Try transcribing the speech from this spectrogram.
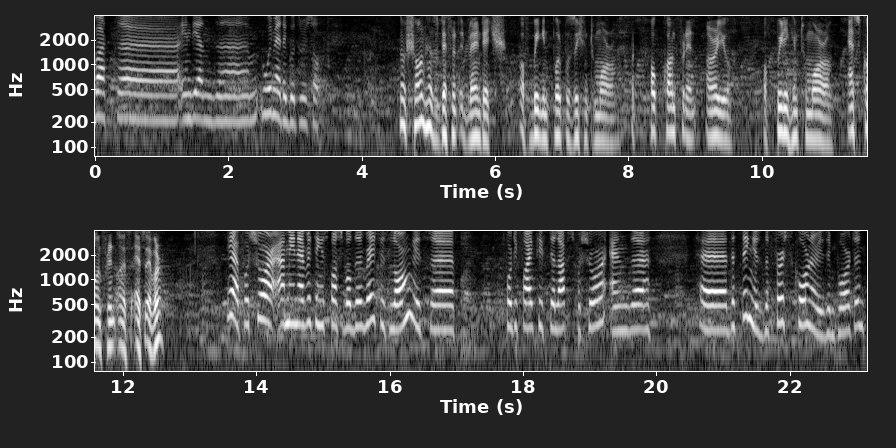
but uh, in the end uh, we made a good result. Now, Shaun has a definite advantage of being in pole position tomorrow, but how confident are you of beating him tomorrow? As confident as, as ever? Yeah, for sure. I mean, everything is possible. The race is long, it's uh, 45 50 laps for sure, and uh, uh, the thing is, the first corner is important.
